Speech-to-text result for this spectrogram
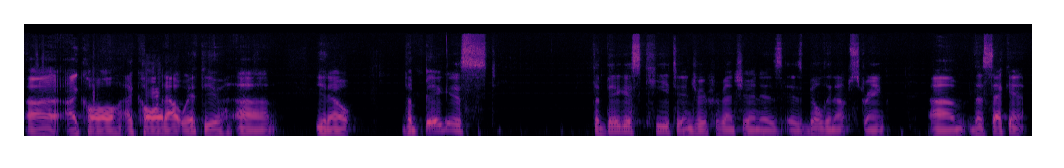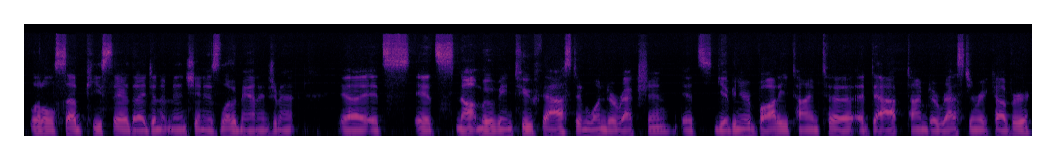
Uh, I call I call it out with you. Um, you know, the biggest the biggest key to injury prevention is is building up strength. Um, the second little sub piece there that I didn't mention is load management. Uh, it's it's not moving too fast in one direction. It's giving your body time to adapt, time to rest and recover.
